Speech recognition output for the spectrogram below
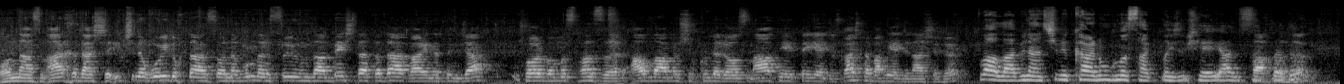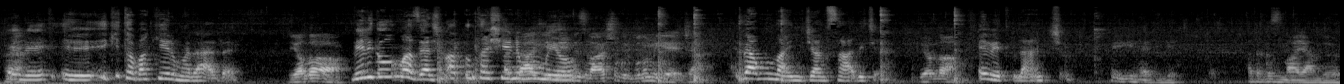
Ondan sonra arkadaşlar içine koyduktan sonra bunları suyumuzdan 5 dakika daha kaynatınca çorbamız hazır. Allah'ıma şükürler olsun. Afiyetle yiyeceğiz. Kaç tabak yiyeceksin Ayşegül? Vallahi Bülent şimdi karnım buna sakladı şey yani sakladım. Sakladın. Evet e, iki tabak yerim herhalde. Yala. Belli de olmaz yani şimdi aklın taş yerini Hatta bulmuyor. yediğimiz var Ayşegül. Bunu mu yiyeceksin? Ben bundan yiyeceğim sadece. Yala. Evet Bülent'ciğim. İyi hadi. Hadi kızma ayağım diyor.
